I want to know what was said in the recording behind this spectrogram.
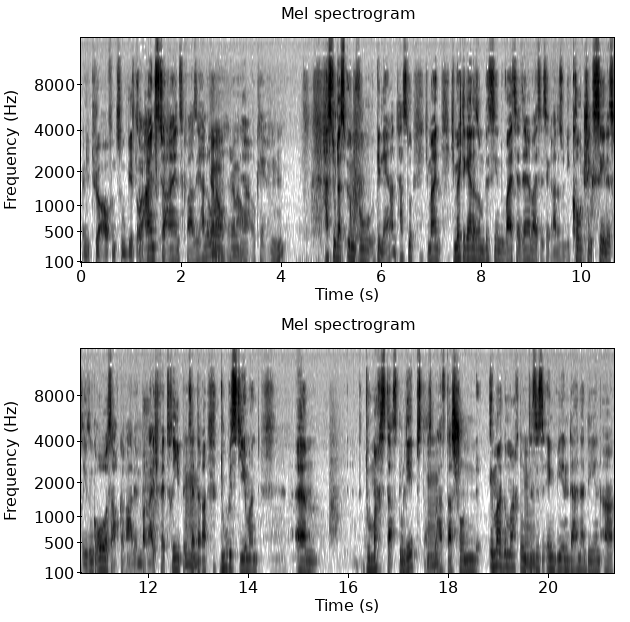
wenn die Tür auf und zu geht. So Leute eins zu eins quasi, hallo? Genau, genau. Ja, okay. Mhm. Hast du das irgendwo gelernt? Hast du, ich meine, ich möchte gerne so ein bisschen, du weißt ja selber, es ist ja gerade so, die Coaching-Szene ist riesengroß, auch gerade im Bereich Vertrieb etc. Mhm. Du bist jemand, ähm, du machst das, du lebst das, mhm. du hast das schon immer gemacht und es mhm. ist irgendwie in deiner DNA.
